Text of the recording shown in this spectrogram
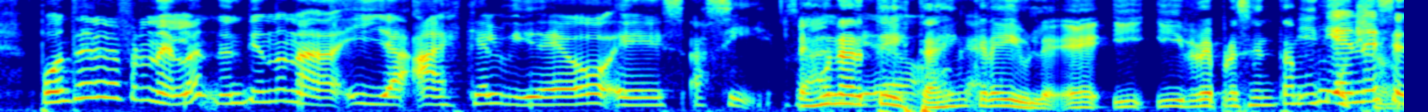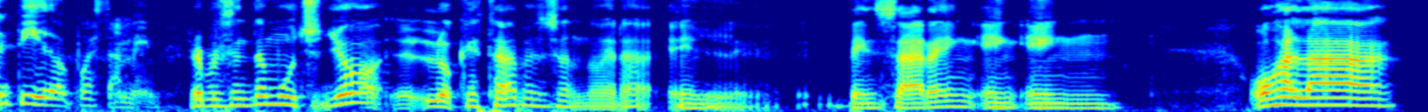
Ponte la franela, no entiendo nada. Y ya, ah, es que el video es así. O sea, es un video, artista, es increíble. eh, y, y representa Y mucho. tiene sentido, pues también. Representa mucho. Yo eh, lo que estaba pensando era el eh, pensar en, en, en- Ojalá.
